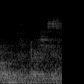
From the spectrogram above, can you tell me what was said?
on the threshold.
